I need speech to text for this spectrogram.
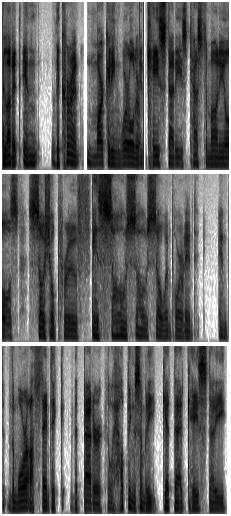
I love it. In the current marketing world in case studies, testimonials, social proof is so, so, so important. And the more authentic, the better. So helping somebody get that case study,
